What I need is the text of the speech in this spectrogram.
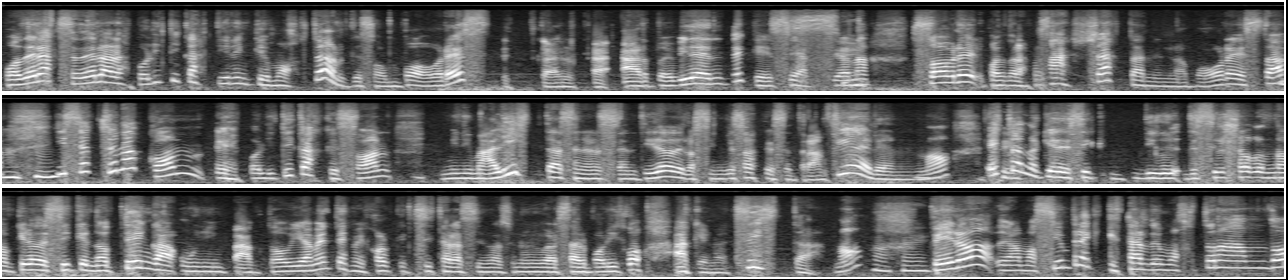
poder acceder a las políticas tienen que mostrar que son pobres, harto evidente, que se acciona sobre cuando las personas ya están en la pobreza y se acciona con eh, políticas que son minimalistas en el sentido de los ingresos que se transfieren, ¿no? Esto no quiere decir, decir yo no quiero decir que no tenga un impacto. Obviamente es mejor que exista la asignación universal por hijo a que no exista, ¿no? Pero, digamos, siempre hay que estar demostrando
